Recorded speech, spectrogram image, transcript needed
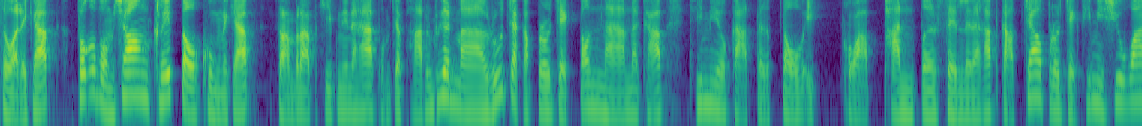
สวัสดีครับ พบกับผมช่องคลิปโตคุงนะครับสำหรับคลิปนี้นะฮะผมจะพาเพื่อนๆมารู้จักกับโปรเจกต์ต้นน้ำนะครับ ที่มีโอกาสเติบโตอีกกว่าพันเปอร์เซ็นต์เลยนะครับ กับเจ้าโปรเจกต์ที่มีชื่อว่า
